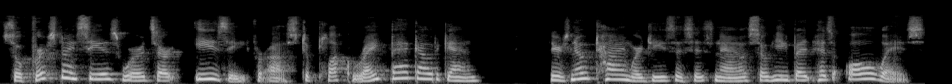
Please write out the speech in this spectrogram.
So first Nicaea's words are easy for us to pluck right back out again. There's no time where Jesus is now, so he has always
